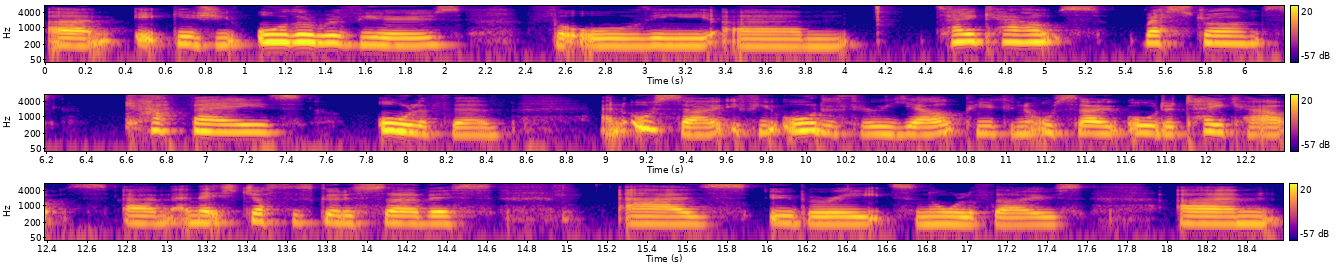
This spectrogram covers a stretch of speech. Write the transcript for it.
Um, it gives you all the reviews for all the um, takeouts, restaurants, cafes, all of them. And also, if you order through Yelp, you can also order takeouts, um, and it's just as good a service as Uber Eats and all of those. Um,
